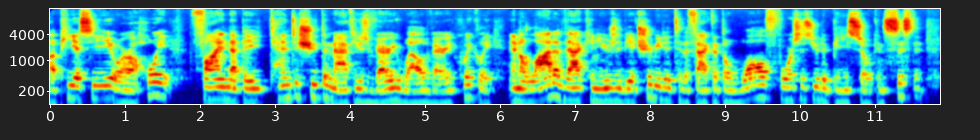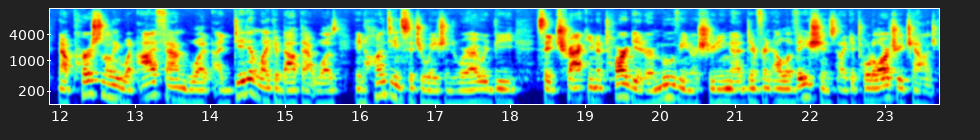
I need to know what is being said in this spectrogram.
a PSE or a Hoyt find that they tend to shoot the Mathews very well very quickly and a lot of that can usually be attributed to the fact that the wall forces you to be so consistent. Now personally what I found what I didn't like about that was in hunting situations where I would be say tracking a target or moving or shooting at different elevations like a total archery challenge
